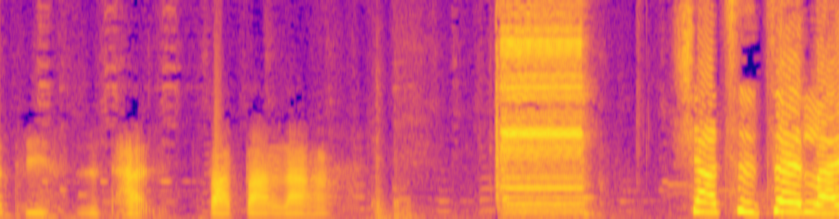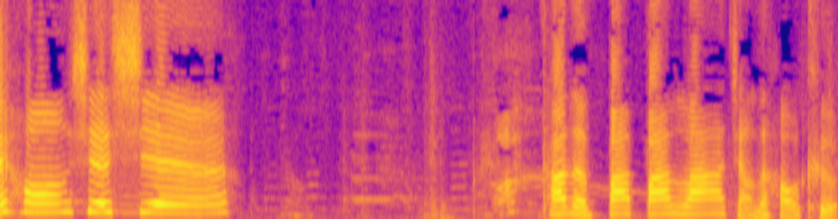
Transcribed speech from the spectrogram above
基斯坦，芭芭拉。下次再来轰，谢谢。他的芭芭拉讲得好可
